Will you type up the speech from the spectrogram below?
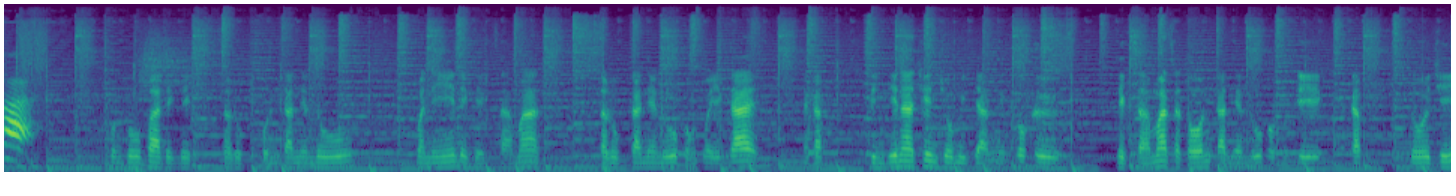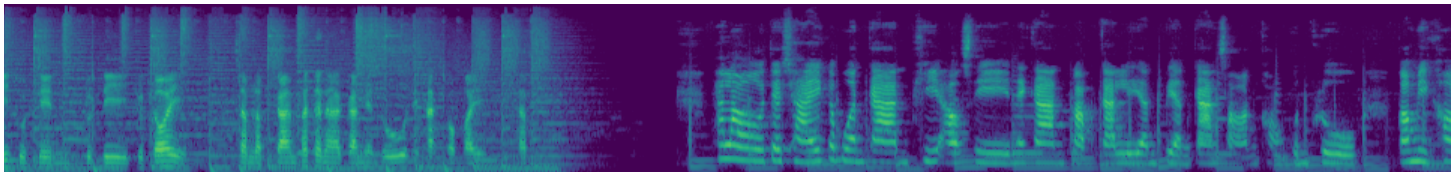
ค่ะ คุณครูพาเด็กๆ สรุปผลการเรียนรู้ วันนี้เด็กๆ สามารถสรุปการเรียนรู้ของตัวเองได้นะครับสิ่งที่น่าชื่นชมอีกอย่างหนึ่งก็คือ เด็กสามารถสะท้อนการเรียนรู้ของตัวเองนะครับโดยชี้จุดเด่นจุดดีจุดด้อยสำหรับการพัฒนาการเรียนรู้ในครั้งต่อไปครับ ถ้าเราจะใช้กระบวนการ PLC ในการปรับการเรียนเปลี่ยนการสอนของคุณครู ก็มีข้อ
